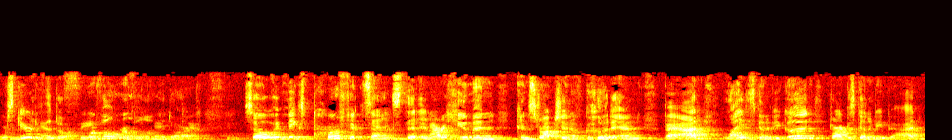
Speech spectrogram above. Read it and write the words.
we're scared of the dark. see. We're vulnerable in the dark. So it makes perfect sense that in our human construction of good and bad, light is going to be good, dark is going to be bad.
